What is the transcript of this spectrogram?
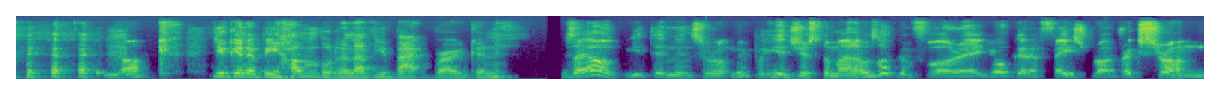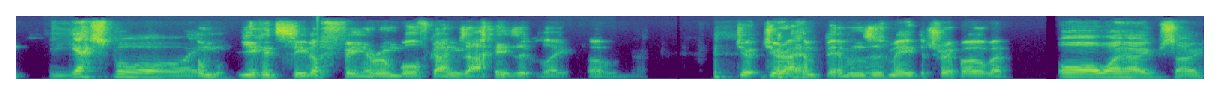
No, You're going to be humbled and have your back broken. he's like, "Oh, you didn't interrupt me, but you're just the man I was looking for. Uh, you're going to face Roderick Strong." Yes, boy. And you can see the fear in Wolfgang's eyes. It's like, "Oh no." Do, do you reckon Bivens has made the trip over? oh, I hope so.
